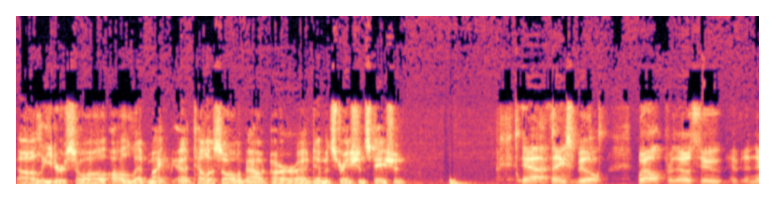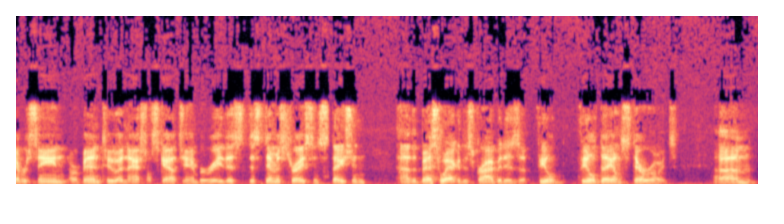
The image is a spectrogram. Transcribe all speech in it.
uh, leader. So I'll, I'll let Mike uh, tell us all about our uh, demonstration station. Yeah, thanks, Bill. Well, for those who have never seen or been to a National Scout Jamboree, this this demonstration station, uh, the best way I could describe it is a field field day on steroids. Um,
